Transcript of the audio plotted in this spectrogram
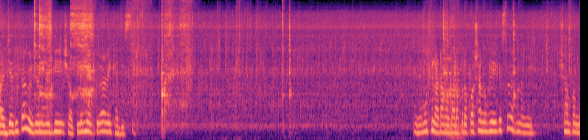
বাজিয়া দিতাম, এর জন্য মুরগি সব মেরিনেট করে রেখা দিচ্ছি যে মশলাটা আমার ভালো করে কষানো হয়ে গেছে, এখন আমি সম্পূর্ণ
